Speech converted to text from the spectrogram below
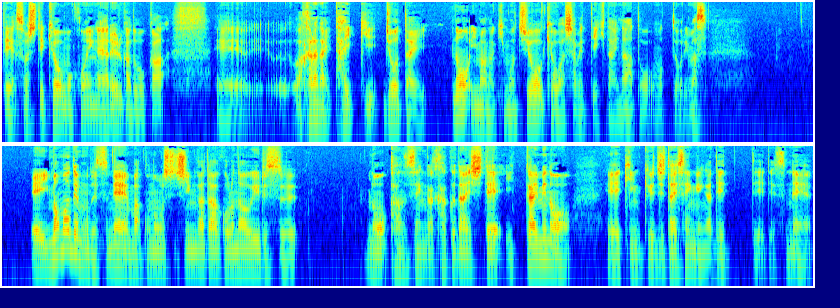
て、そして今日も公演がやれるかどうか、えわからない待機状態の今の気持ちを今日は喋っていきたいなと思っております。え今までもですね、まあ、この新型コロナウイルスの感染が拡大して1回目の、え緊急事態宣言が出てですね、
